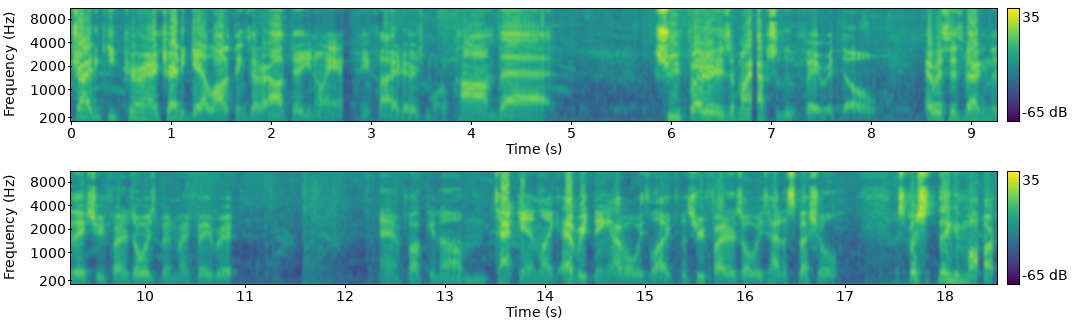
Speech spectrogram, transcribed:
try to keep current. I try to get a lot of things that are out there. You know, anime fighters, Mortal Kombat, Street Fighter is my absolute favorite, though. Ever since back in the day, Street Fighter's always been my favorite. And fucking um Tekken, like everything I've always liked, but Street Fighter's always had a special, a special thing in my heart.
